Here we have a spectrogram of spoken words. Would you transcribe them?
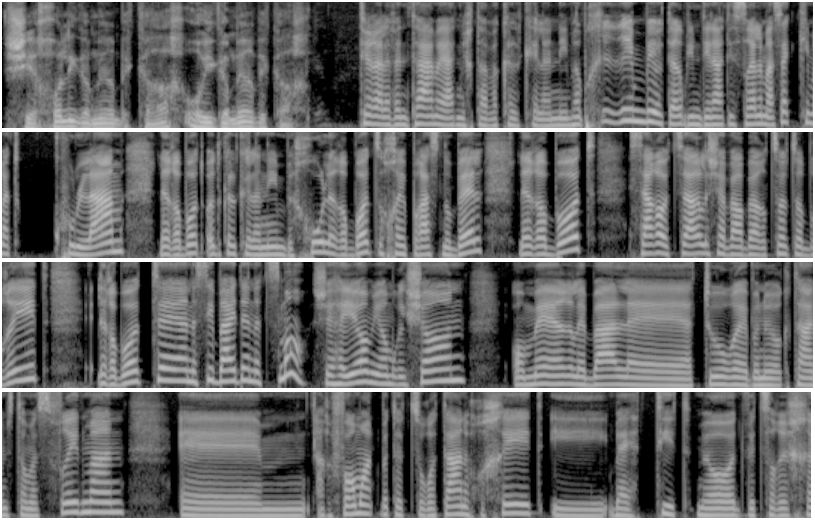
שיכול להיגמר בכך, או ייגמר בכך. תראה, לבינתיים היה את מכתב הכלכלנים הבכירים ביותר במדינת ישראל, למעשה כמעט כולם, לרבות עוד כלכלנים בחו"ל, לרבות זוכי פרס נובל, לרבות שר האוצר לשעבר בארצות הברית, לרבות אה, הנשיא ביידן עצמו, שהיום, יום ראשון, אומר לבעל אה, הטור אה, בניו יורק טיימס, תומאס פרידמן, הרפורמה בתצורתה הנוכחית היא בעייתית מאוד וצריך אה,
